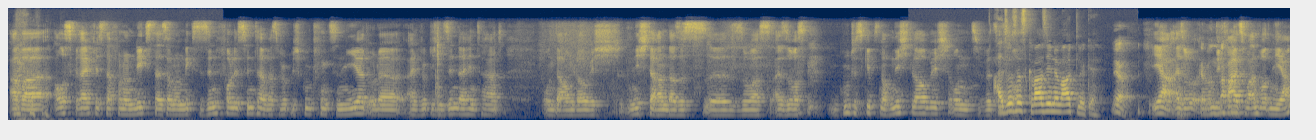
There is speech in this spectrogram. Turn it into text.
Aber ausgereift ist davon noch nichts, da ist auch noch nichts Sinnvolles hinter, was wirklich gut funktioniert oder halt wirklich einen Sinn dahinter hat. Und darum glaube ich nicht daran, dass es äh, sowas, also sowas Gutes gibt es noch nicht, glaube ich. Und also es ist quasi eine Marktlücke. Ja, ja, also um die machen. Frage zu beantworten, ja.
